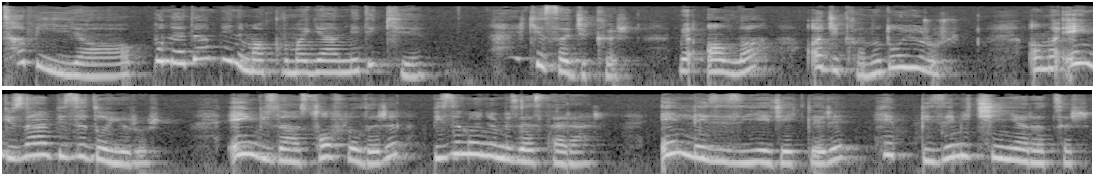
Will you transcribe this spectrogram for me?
Tabii ya, bu neden benim aklıma gelmedi ki? Herkes acıkır ve Allah acıkanı doyurur. Ama en güzel bizi doyurur. En güzel sofraları bizim önümüze serer. En leziz yiyecekleri hep bizim için yaratır.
